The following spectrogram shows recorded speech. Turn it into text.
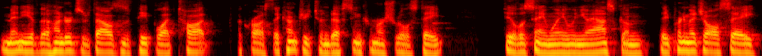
many of the hundreds of thousands of people I've taught across the country to invest in commercial real estate feel the same way. When you ask them, they pretty much all say,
